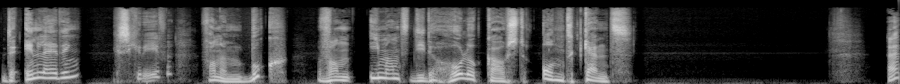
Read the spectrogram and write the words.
de inleiding geschreven van een boek van iemand die de Holocaust ontkent. Hè?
